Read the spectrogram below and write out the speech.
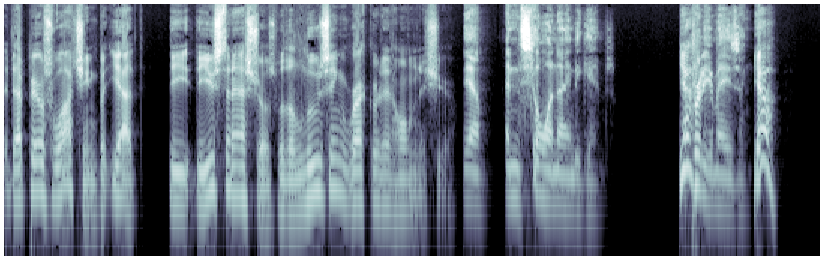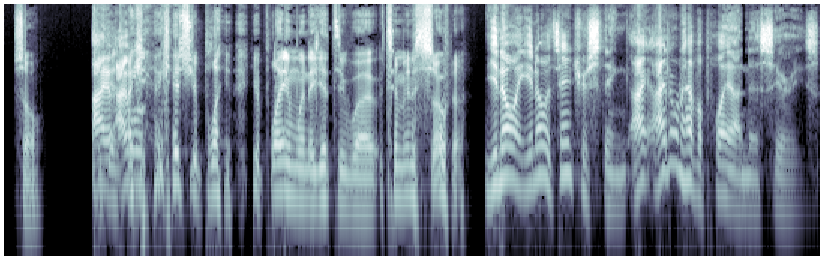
that bears watching. But yeah, the the Houston Astros with a losing record at home this year. yeah, and still won 90 games. Yeah. Pretty amazing. Yeah, so I, guess, I will, I guess you play you play them when they get to uh, to Minnesota. You know, you know, it's interesting. I, I don't have a play on this series,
